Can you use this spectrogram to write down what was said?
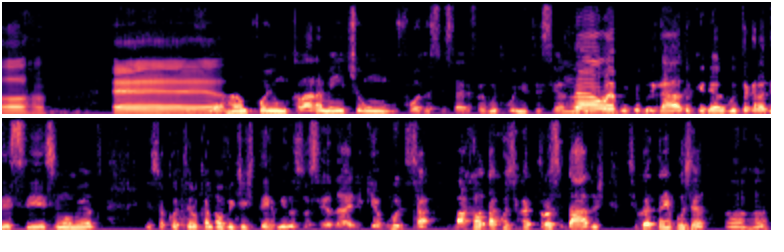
Aham. Uhum. É... Esse ano foi um claramente um foda-se, sério, foi muito bonito esse ano. Não, é... Muito obrigado, queria muito agradecer esse momento. Isso aconteceu no canal 20, a gente termina a sociedade, que é muito. Sabe? Marcão tá com 50, trouxe dados, 53%. Aham. Uhum.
